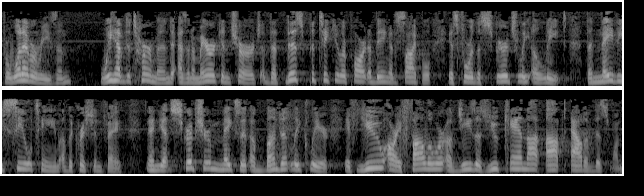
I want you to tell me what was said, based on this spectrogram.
for whatever reason, we have determined as an American church that this particular part of being a disciple is for the spiritually elite, the Navy SEAL team of the Christian faith. And yet, Scripture makes it abundantly clear if you are a follower of Jesus, you cannot opt out of this one.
